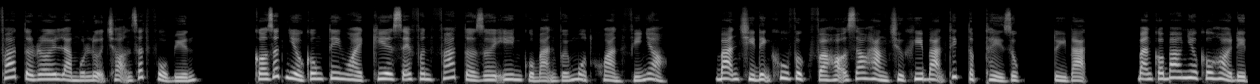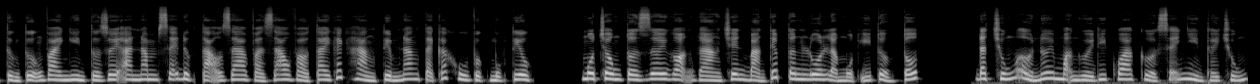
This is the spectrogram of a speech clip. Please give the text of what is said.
Phát tờ rơi là một lựa chọn rất phổ biến. Có rất nhiều công ty ngoài kia sẽ phân phát tờ rơi in của bạn với một khoản phí nhỏ. Bạn chỉ định khu vực và họ giao hàng trừ khi bạn thích tập thể dục, tùy bạn. Bạn có bao nhiêu câu hỏi để tưởng tượng vài nghìn tờ rơi A5 sẽ được tạo ra và giao vào tay khách hàng tiềm năng tại các khu vực mục tiêu? Một chồng tờ rơi gọn gàng trên bản tiếp tân luôn là một ý tưởng tốt. Đặt chúng ở nơi mọi người đi qua cửa sẽ nhìn thấy chúng.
